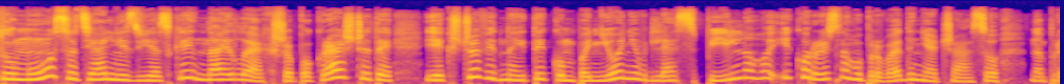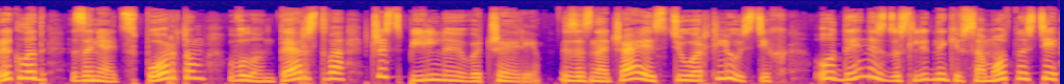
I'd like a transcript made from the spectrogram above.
Тому соціальні зв'язки найлегше покращити, якщо віднайти компаньйонів для спільного і корисного проведення часу, наприклад, занять спортом, волонтерства чи спільної вечері, зазначає Стюарт Люстіх, один із дослідників самотності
